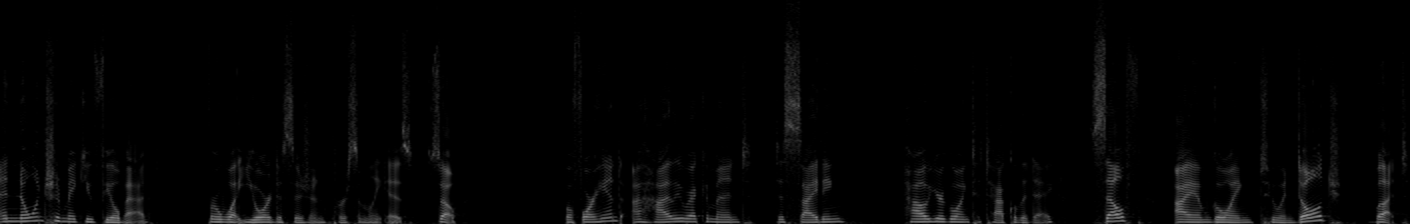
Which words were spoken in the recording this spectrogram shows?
And no one should make you feel bad for what your decision personally is. So, beforehand, I highly recommend deciding how you're going to tackle the day. Self, I am going to indulge, but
